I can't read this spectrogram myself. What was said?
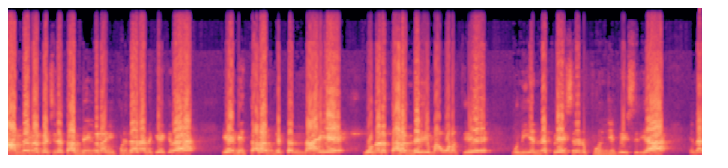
நாம் தமிழர் கட்சியில தம்பிகளும் இப்படிதானான்னு கேட்கிற ஏண்டி தரம் கெட்ட நாயே உன்னோட தரம் தெரியுமா உனக்கு? நீ என்ன பேசுறன்னு புரிஞ்சு பேசுறியா? என்ன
